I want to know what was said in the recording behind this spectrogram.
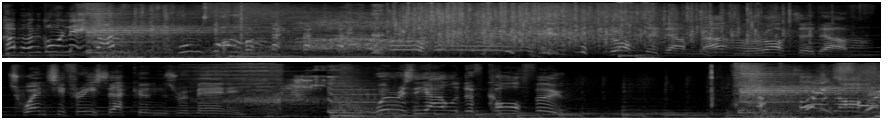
Come on, go on, let it go. Rotterdam, that. Rotterdam. 23 seconds remaining. Where is the island of Corfu? Oh my god!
